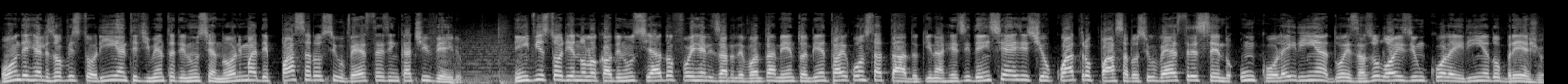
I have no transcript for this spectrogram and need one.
onde realizou vistoria e atendimento à denúncia anônima de pássaros silvestres em cativeiro. Em vistoria no local denunciado, foi realizado levantamento ambiental e constatado que na residência existiam quatro pássaros silvestres, sendo um coleirinha, dois azulões e um coleirinha do brejo.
